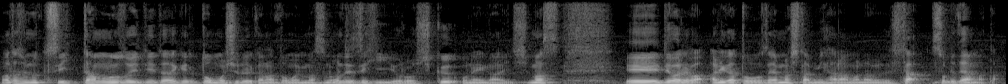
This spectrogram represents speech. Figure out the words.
私のツイッターも覗いていただけると面白いかなと思いますのでぜひよろしくお願いします、えー、ではではありがとうございました。三原学でした。それではまた。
